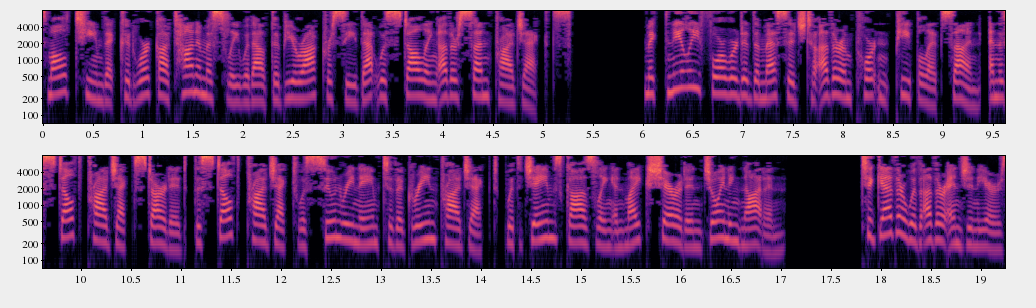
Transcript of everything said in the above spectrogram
small team that could work autonomously without the bureaucracy that was stalling other Sun projects. McNealy forwarded the message to other important people at Sun, and the Stealth Project started. The Stealth Project was soon renamed to the Green Project, with James Gosling and Mike Sheridan joining Naughton. Together with other engineers,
